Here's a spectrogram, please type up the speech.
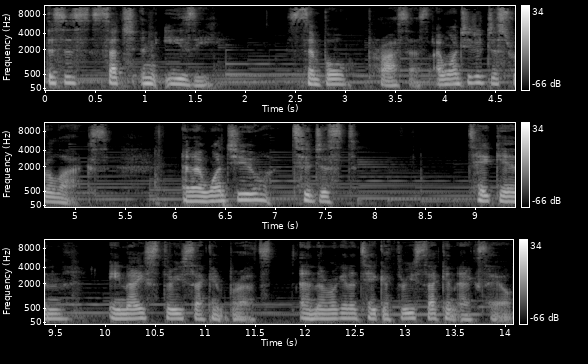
This is such an easy, simple process. I want you to just relax. And I want you to just take in a nice three second breath. And then we're going to take a three second exhale.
